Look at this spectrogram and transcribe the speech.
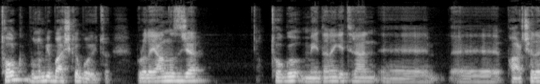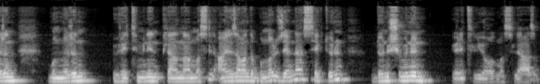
TOG bunun bir başka boyutu. Burada yalnızca TOG'u meydana getiren e, e, parçaların bunların üretiminin planlanması aynı zamanda bunlar üzerinden sektörün dönüşümünün yönetiliyor olması lazım.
